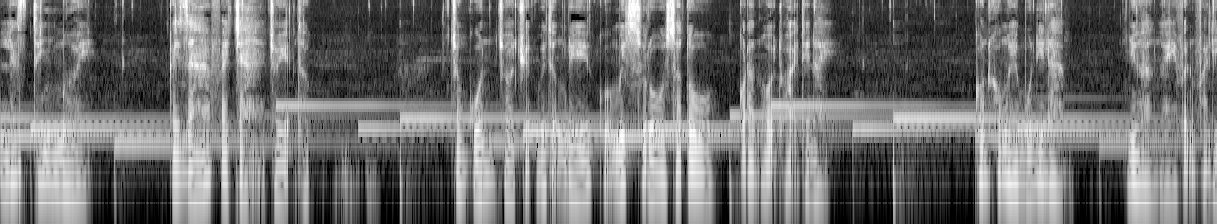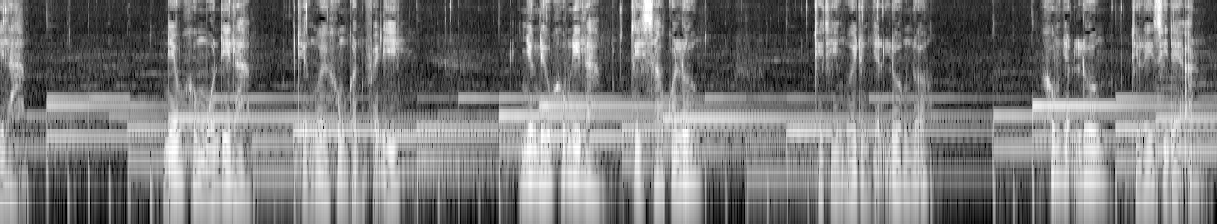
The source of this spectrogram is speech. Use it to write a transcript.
Lesting 10 Cái giá phải trả cho hiện thực. Trong cuốn trò chuyện với Thượng Đế của Mitsuro Sato có đoạn hội thoại thế này. Con không hề muốn đi làm, Nhưng hàng ngày vẫn phải đi làm. Nếu không muốn đi làm, Thì ngươi không cần phải đi. Nhưng nếu không đi làm, Thì sao có lương? Thế thì ngươi đừng nhận lương nữa. Không nhận lương thì lấy gì để ăn?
